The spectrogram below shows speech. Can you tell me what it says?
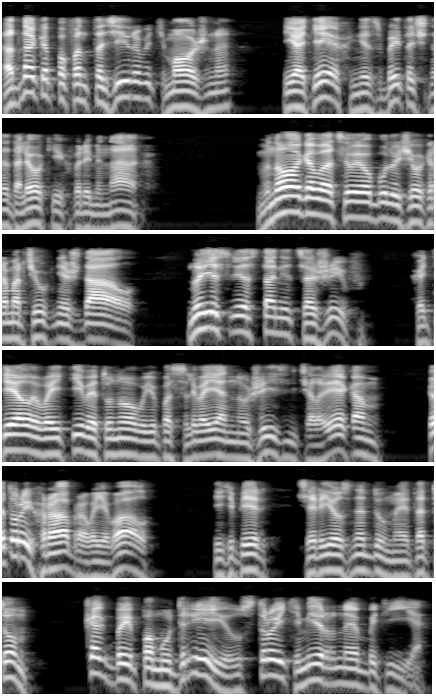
Однако пофантазировать можно и о тех несбыточно далеких временах. Многого от своего будущего Крамарчук не ждал, но если останется жив, хотел войти в эту новую послевоенную жизнь человеком, который храбро воевал и теперь серьезно думает о том, как бы помудрее устроить мирное бытие.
